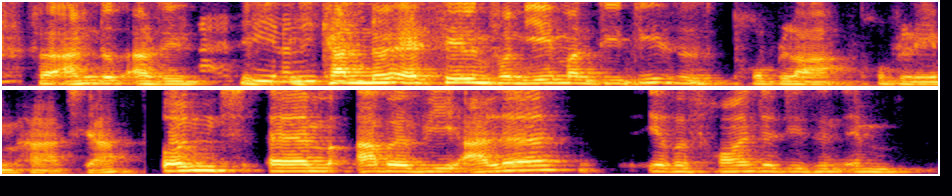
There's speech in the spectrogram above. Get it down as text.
Für andere, also ich, ich kann nur erzählen von jemand, die dieses Problem hat, ja. Und ähm, aber wie alle ihre Freunde, die sind im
